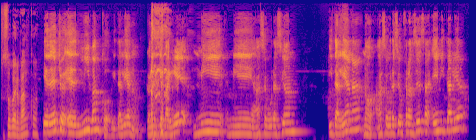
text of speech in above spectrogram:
¿Tu superbanco? Que de hecho es mi banco italiano, con el que pagué mi, mi aseguración italiana, no, aseguración francesa en Italia,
